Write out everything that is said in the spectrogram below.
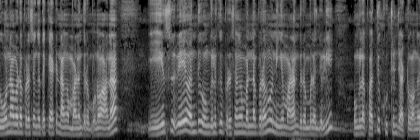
யோனாவோட பிரசங்கத்தை கேட்டு நாங்கள் மனம் திரும்பணும். ஆனால் இயேசுவே வந்து உங்களுக்கு பிரசங்கம் பண்ண பிறகும் நீங்கள் மனம் திரும்பலன்னு சொல்லி உங்களை பார்த்து குற்றம் சாட்டுவாங்க.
